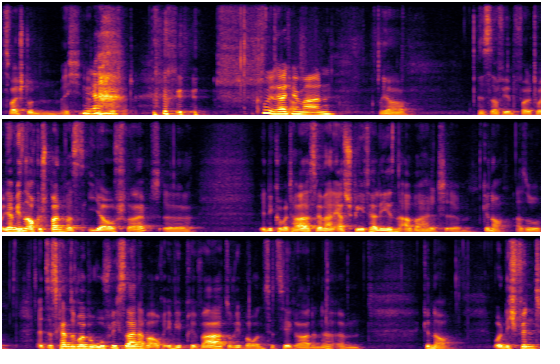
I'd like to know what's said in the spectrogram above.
zwei Stunden mich äh, ja. hat. cool, höre ich ja. mir mal an. Ja, ist auf jeden Fall toll. Ja, wir sind auch gespannt, was ihr aufschreibt. Äh, in die Kommentare. Das werden wir dann erst später lesen, aber halt, ähm, genau. Also, das kann sowohl beruflich sein, aber auch irgendwie privat, so wie bei uns jetzt hier gerade. Ne? Ähm, genau. Und ich finde,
